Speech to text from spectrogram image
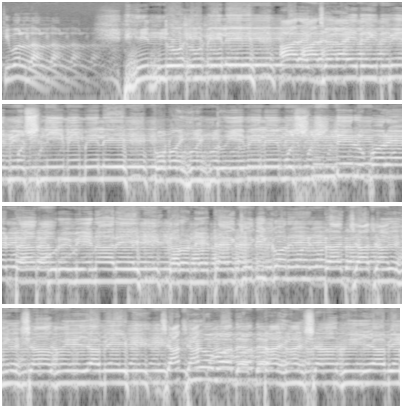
কি বললাম? হিন্দু এমএলএ আর এক জায়গায় দেখবেন মুসলিম এমএলএ। কোন হিন্দু এমএলএ মুসলিমদের উপরে অ্যাটাক করবে না রে। কারণ অ্যাটাক যদি করে একটা জাতীয় হিংসা হয়ে যাবে। জাতীয়বাদ একটা হিংসা হয়ে যাবে।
